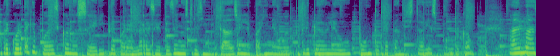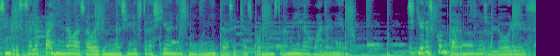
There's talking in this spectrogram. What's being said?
Recuerda que puedes conocer y preparar las recetas de nuestros invitados en la página web www.catandohistorias.com. Además, si ingresas a la página vas a ver unas ilustraciones muy bonitas hechas por nuestra amiga Juana Nieto quieres contarnos los olores,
